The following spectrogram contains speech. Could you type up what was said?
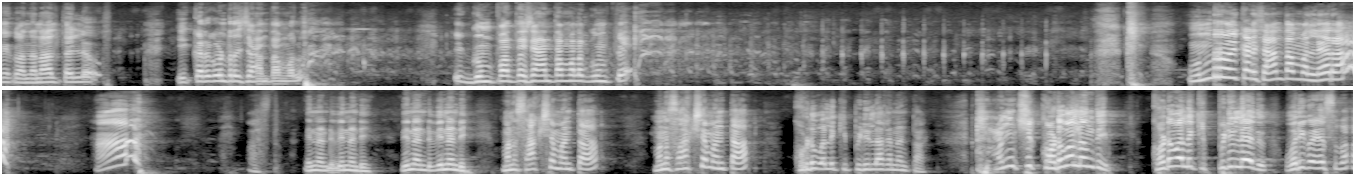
మీకు వందనాలు తల్లు ఇక్కడ ఉంటారు శాంతమ్మలు ఈ గుంపంత శాంతమ్మల గుంపే. ఉండ్రు ఇక్కడ శాంతమ్మలు లేరా? వినండి వినండి వినండి వినండి. మన సాక్ష్యం అంట మన సాక్ష్యం అంట కొడవలికి పిడిలాగనంట. మంచి కొడవలు ఉంది కొడవలికి పిడి లేదు. వరిగో వేస్తుందా?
